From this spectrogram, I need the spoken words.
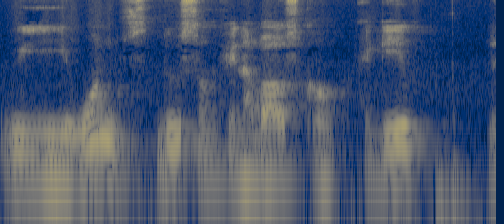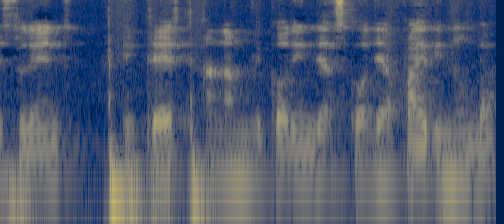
we want to do something about score i gave the student a test and i'm recording their score they are five in number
